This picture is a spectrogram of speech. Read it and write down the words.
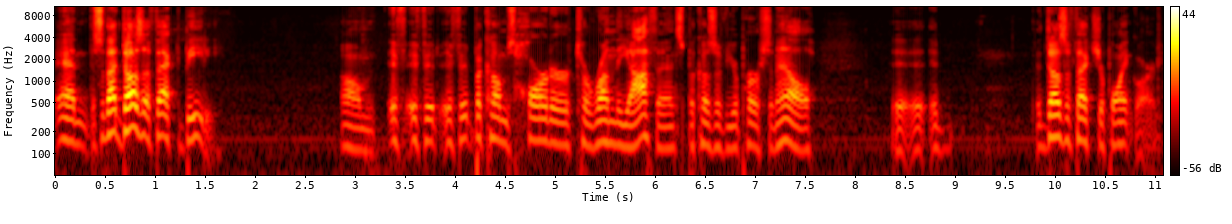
and so that does affect Bede. Um, if if it if it becomes harder to run the offense because of your personnel, it, it it does affect your point guard.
